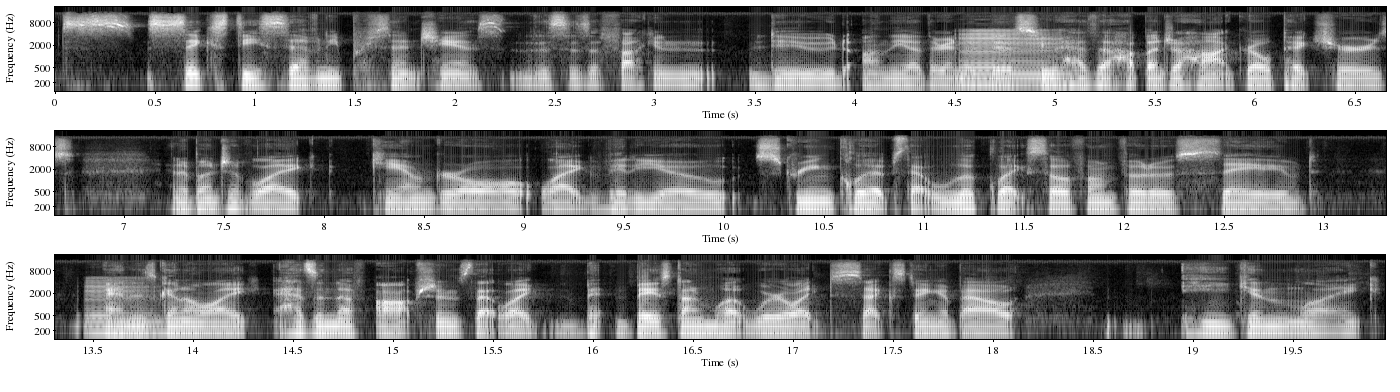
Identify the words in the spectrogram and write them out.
s- 60, 70% chance this is a fucking dude on the other end of this who mm. has a bunch of hot girl pictures and a bunch of like cam girl like video screen clips that look like cell phone photos saved and is mm. gonna like has enough options that like b- based on what we're like sexting about he can like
